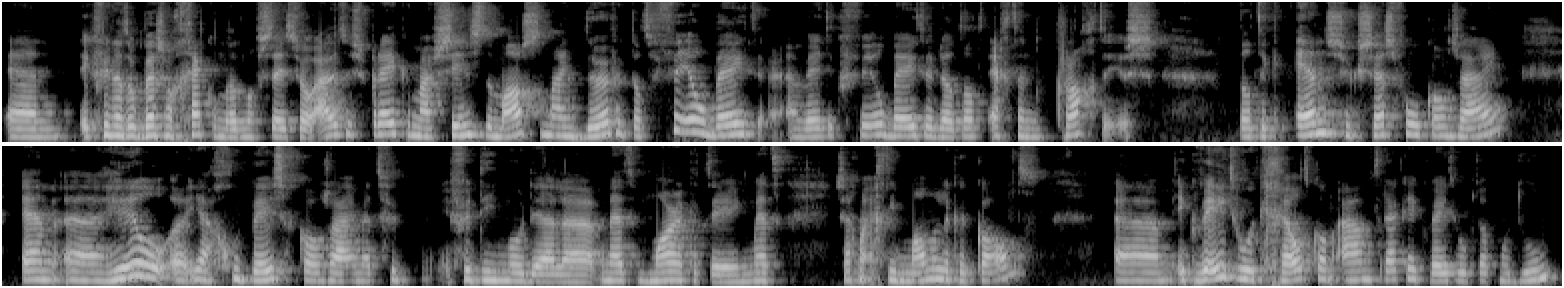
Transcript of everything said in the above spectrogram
En ik vind het ook best wel gek om dat nog steeds zo uit te spreken. Maar sinds de mastermind durf ik dat veel beter. En weet ik veel beter dat dat echt een kracht is. Dat ik en succesvol kan zijn. En uh, heel uh, ja, goed bezig kan zijn met verdienmodellen, met marketing, met zeg maar echt die mannelijke kant. Um, ik weet hoe ik geld kan aantrekken. Ik weet hoe ik dat moet doen.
